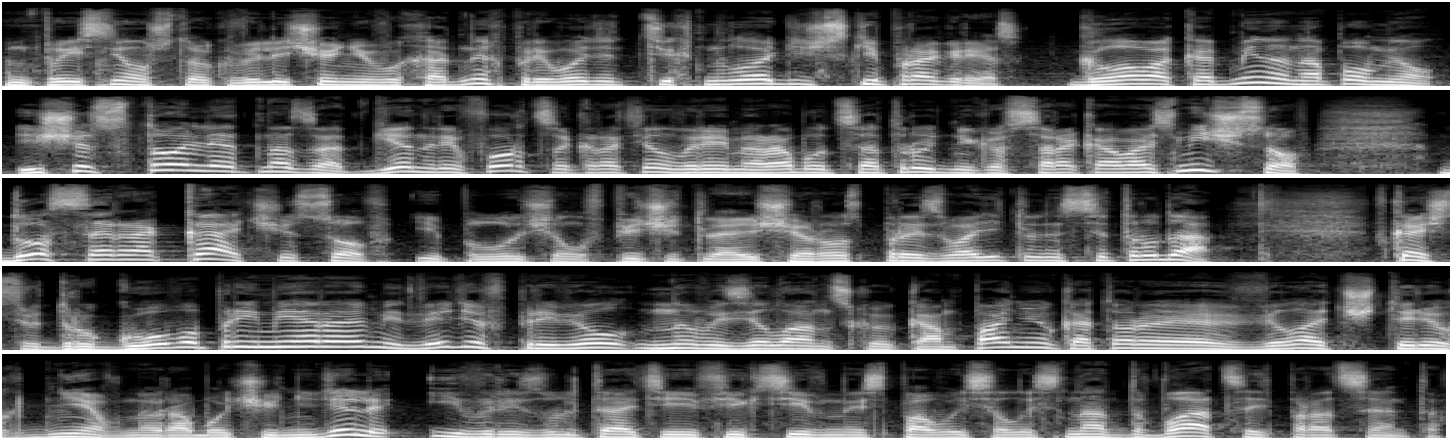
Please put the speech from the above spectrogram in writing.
Он пояснил, что к увеличению выходных приводит технологический прогресс. Глава Кабмина напомнил, еще сто лет назад Генри Форд сократил время работы сотрудников с 48 часов до 40 часов и получил впечатляющий рост производительности труда. В качестве другого примера Медведев привел новозеландскую американскую компанию, которая ввела четырехдневную рабочую неделю, и в результате эффективность повысилась на 20%,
